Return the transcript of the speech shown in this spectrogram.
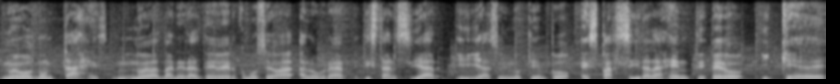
nuevos montajes, nuevas maneras de ver cómo se va a lograr distanciar y, a su mismo tiempo esparcir a la gente. Pero, ¿y qué de-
